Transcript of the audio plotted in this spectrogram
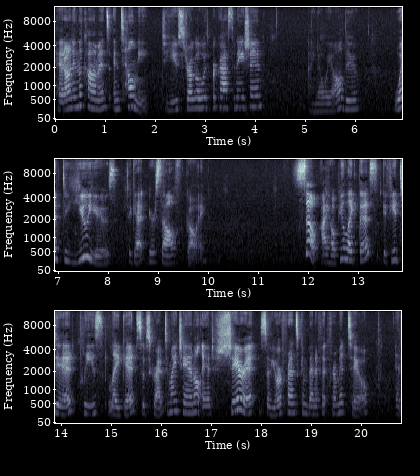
head on in the comments and tell me, do you struggle with procrastination? I know we all do. What do you use to get yourself going? So, I hope you liked this. If you did, please like it, subscribe to my channel, and share it so your friends can benefit from it too. And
